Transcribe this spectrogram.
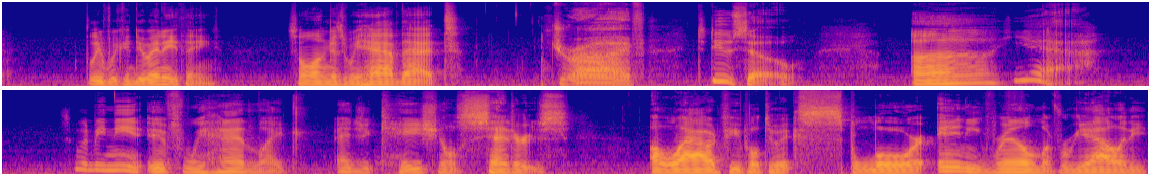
I believe we can do anything so long as we have that drive to do so uh yeah it would be neat if we had like educational centers allowed people to explore any realm of reality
